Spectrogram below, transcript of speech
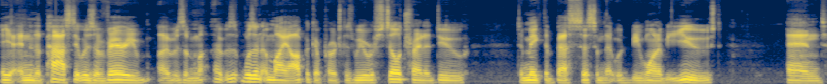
Yeah, and in the past, it was a very, it was a, it was, wasn't a myopic approach because we were still trying to do to make the best system that would be want to be used and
